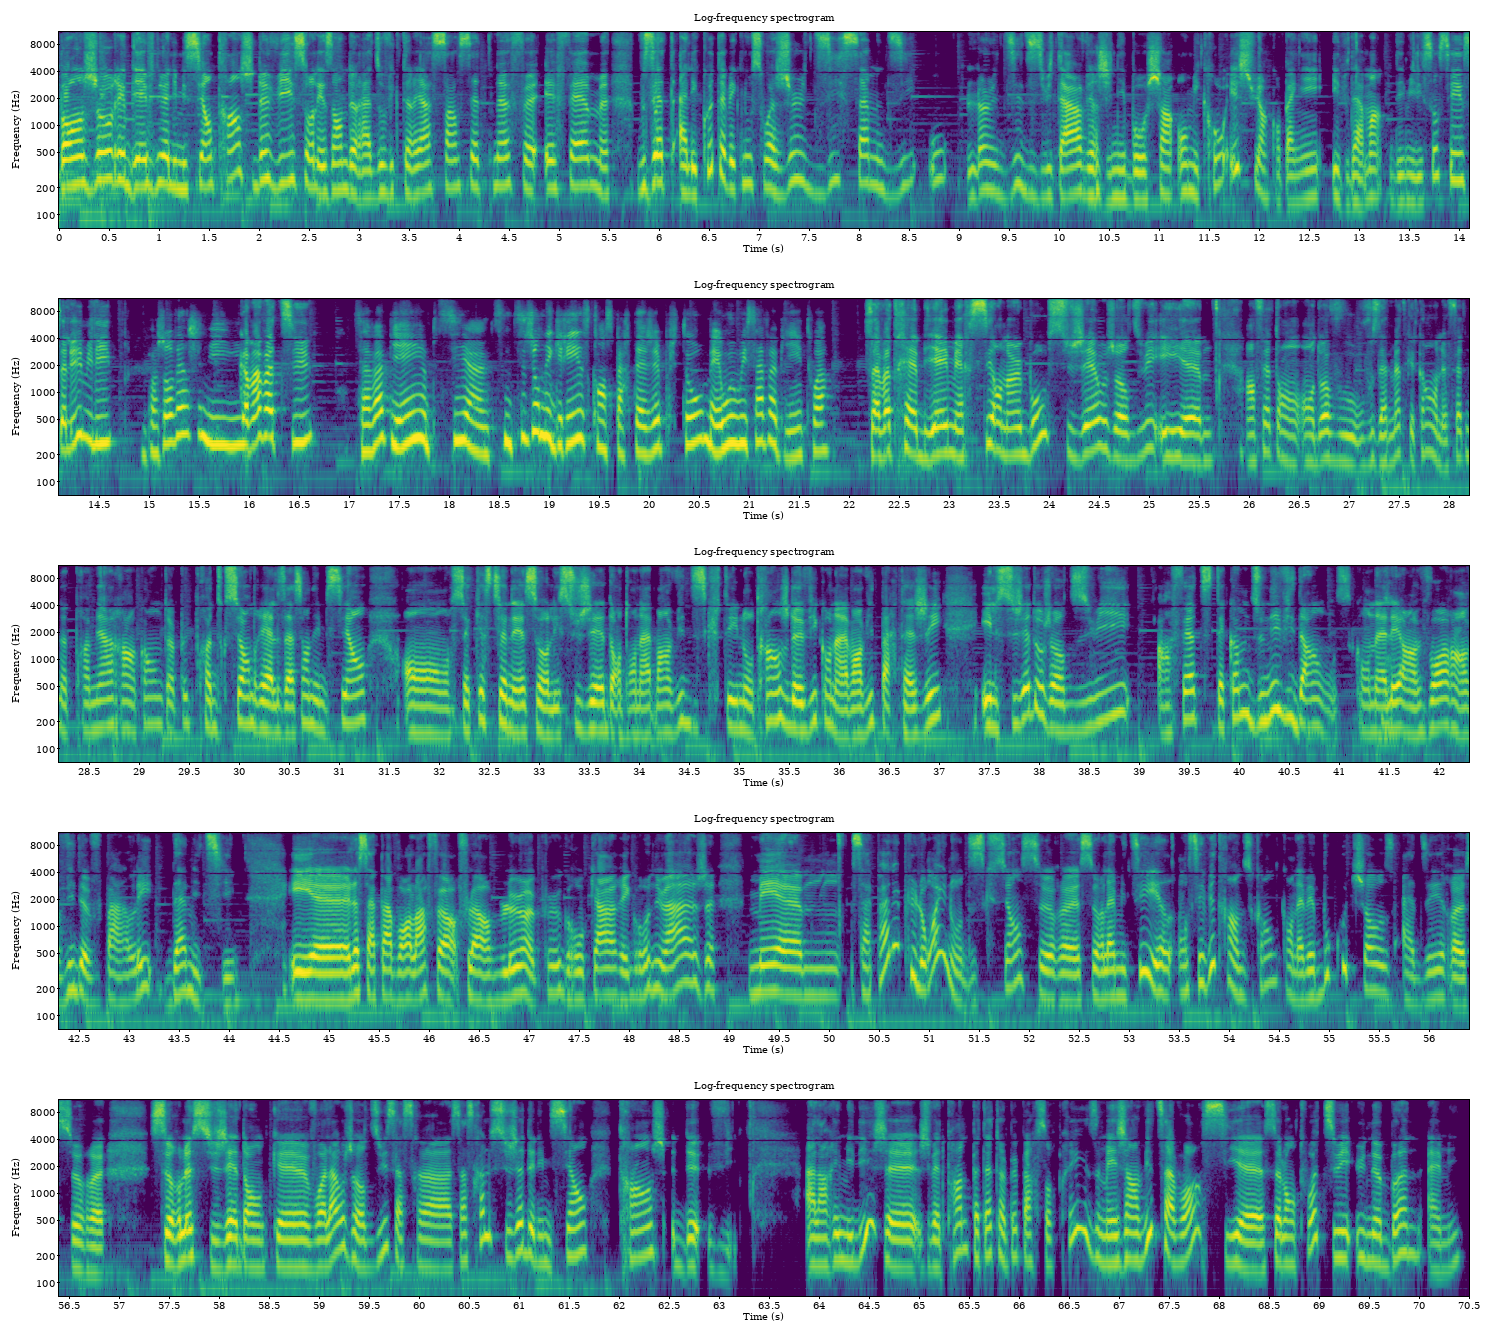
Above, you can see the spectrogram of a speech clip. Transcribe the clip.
Bonjour et bienvenue à l'émission Tranche de vie sur les ondes de Radio Victoria 107.9 FM. Vous êtes à l'écoute avec nous soit jeudi, samedi ou lundi 18h. Virginie Beauchamp au micro et je suis en compagnie évidemment d'Émilie Saucier. Salut Émilie. Bonjour Virginie. Comment vas-tu? Ça va bien, un petit, un petit, une petite journée grise qu'on se partageait plus tôt, mais oui, oui, ça va bien, toi? Ça va très bien, merci. On a un beau sujet aujourd'hui et euh, en fait, on, doit vous, vous, admettre que quand on a fait notre première rencontre, un peu de production, de réalisation d'émissions, on se questionnait sur les sujets dont on avait envie de discuter, nos tranches de vie qu'on avait envie de partager. Et le sujet d'aujourd'hui, en fait, c'était comme d'une évidence qu'on allait avoir envie de vous parler d'amitié. Et euh, là, ça peut avoir l'air fleur, bleue, un peu gros cœur et gros nuages, mais euh, ça peut aller plus loin, nos discussions sur, euh, sur l'amitié. On s'est vite rendu compte qu'on avait beaucoup de choses à dire sur, sur le sujet. Donc, voilà, aujourd'hui, ça sera, ça sera le sujet de l'émission Tranche de vie. Alors, Émilie, je, vais te prendre peut-être un peu par surprise, mais j'ai envie de savoir si, euh, selon toi, tu es une bonne amie.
